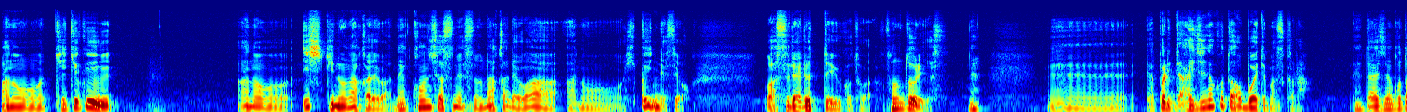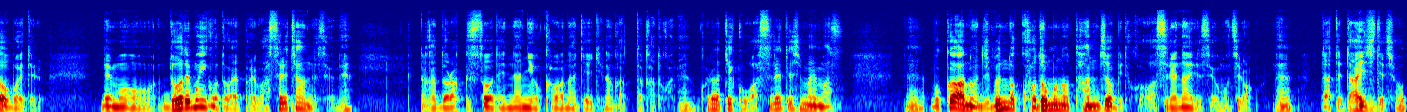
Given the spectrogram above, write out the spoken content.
あの結局あの意識の中ではねコンシャスネスの中ではあの低いんですよ。忘れるっていうことは。その通りです。ね。えーやっぱり大事なことは覚えてますから、ね、大事なことは覚えてる。でもどうでもいいことはやっぱり忘れちゃうんですよね。だからドラッグストアで何を買わなきゃいけなかったかとかね。これは結構忘れてしまいます、ね、僕はあの自分の子供の誕生日とか忘れないですよ。もちろん。ね。だって大事でしょ。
